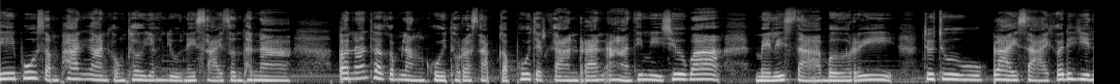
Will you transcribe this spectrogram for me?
ที่ผู้สัมภาษณ์งานของเธอยังอยู่ในสายสนทนาตอนนั้นเธอกำลังคุยโทรศัพท์กับผู้จัดการร้านอาหารที่มีชื่อว่าเมลิสาเบอร์รี่จู่ๆปลายสายก็ได้ยิน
